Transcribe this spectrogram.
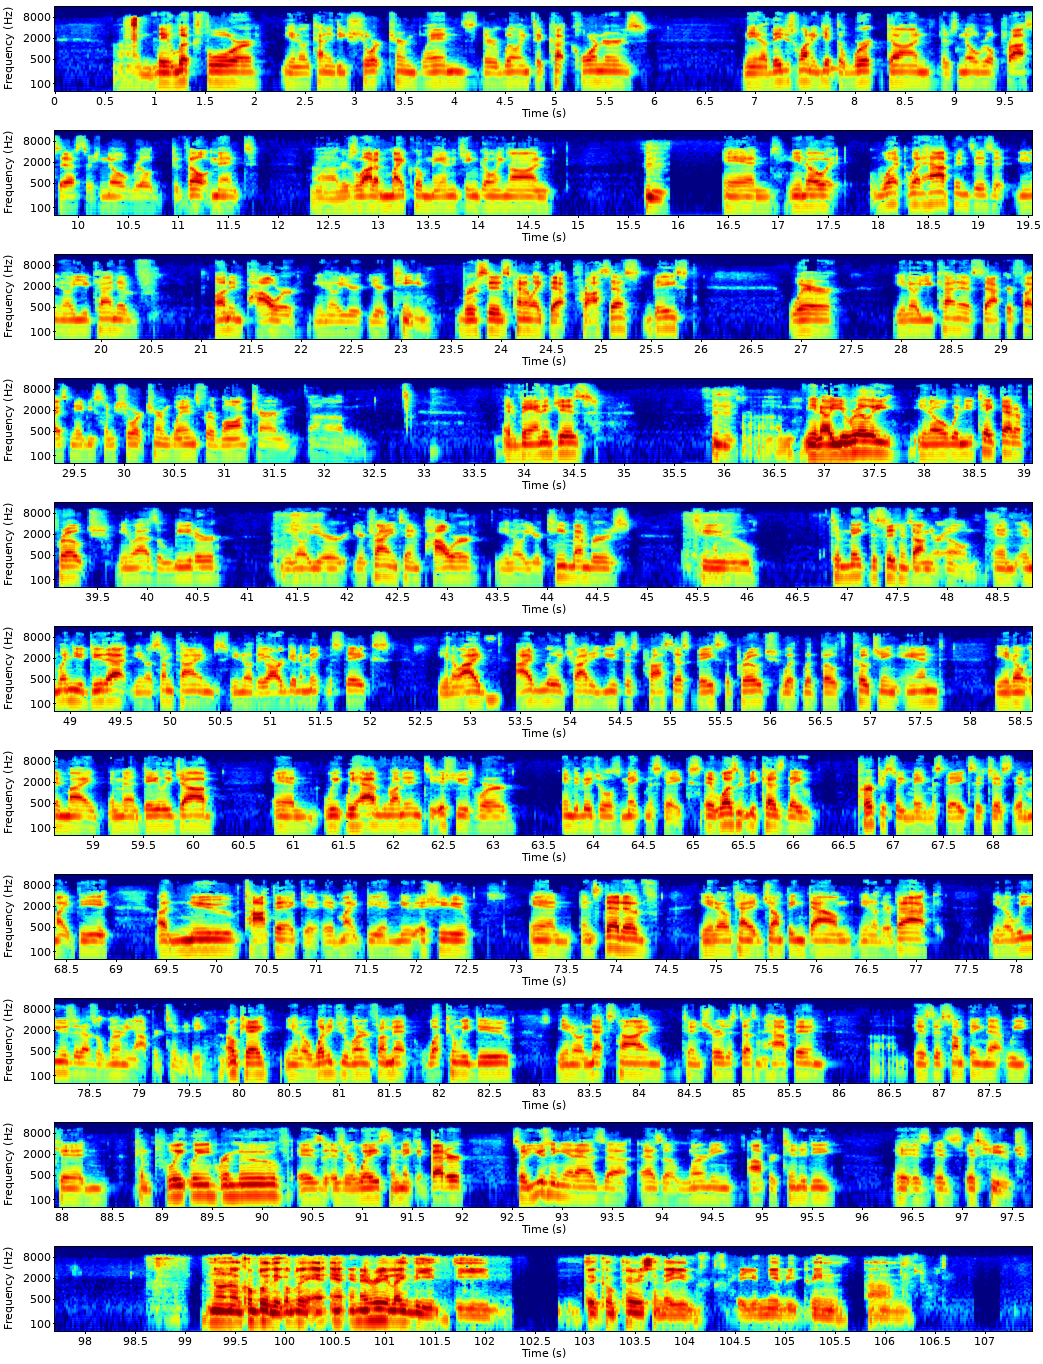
Um, they look for you know kind of these short term wins. They're willing to cut corners. You know they just want to get the work done. There's no real process. There's no real development. Uh, there's a lot of micromanaging going on. Hmm. And you know what what happens is that you know you kind of unempower you know your your team versus kind of like that process based where you know you kind of sacrifice maybe some short-term wins for long-term um, advantages mm-hmm. um, you know you really you know when you take that approach you know as a leader you know you're you're trying to empower you know your team members to to make decisions on their own. And and when you do that you know sometimes you know they are going to make mistakes. You know i i really try to use this process based approach with with both coaching and you know in my in my daily job. And we we have run into issues where individuals make mistakes. It wasn't because they purposely made mistakes. It's just it might be a new topic. It, it might be a new issue. And instead of you know kind of jumping down you know their back. You know we use it as a learning opportunity. Okay you know what did you learn from it? What can we do you know next time to ensure this doesn't happen? Um, is this something that we can completely remove? Is is there ways to make it better? So using it as a as a learning opportunity is is is huge. No no completely completely. And, and i really like the the the comparison that you that you made between um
